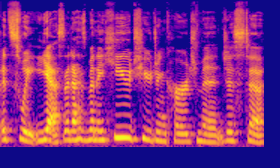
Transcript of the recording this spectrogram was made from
it's sweet. Yes, it has been a huge, huge encouragement. Just to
